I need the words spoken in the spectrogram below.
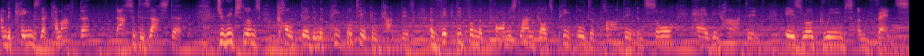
And the kings that come after, that's a disaster. Jerusalem's conquered and the people taken captive, evicted from the promised land, God's people departed, and so heavy hearted. Israel grieves and vents.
